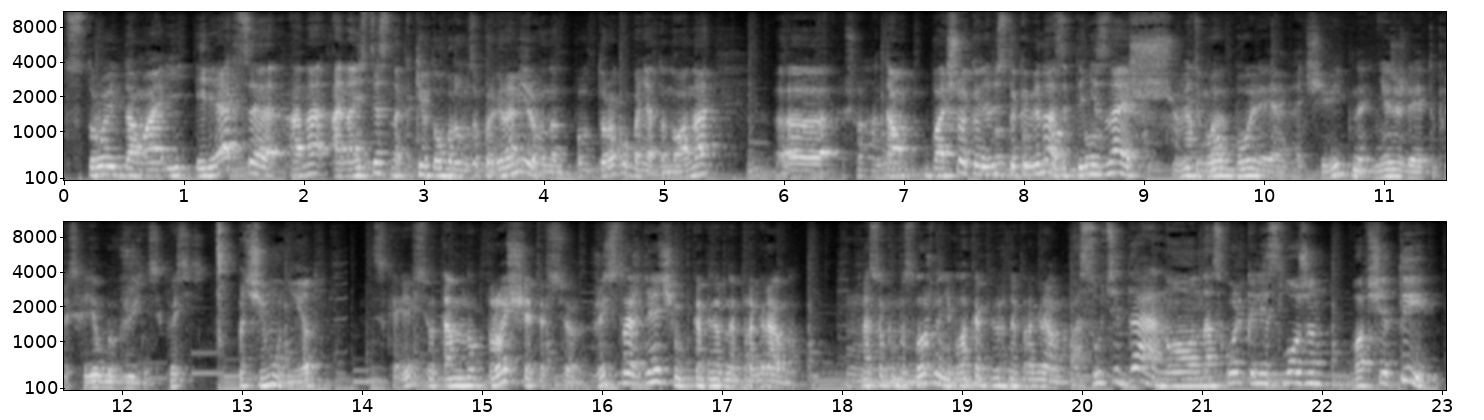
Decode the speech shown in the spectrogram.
строить дома. И, и реакция, она, она, естественно, каким-то образом запрограммирована, дураку понятно, но она. Там большое количество комбинаций, ты не знаешь, видимо... более очевидно, нежели это происходило бы в жизни, согласись? Почему нет? Скорее всего, там ну, проще это все. Жизнь сложнее, чем компьютерная программа. Насколько бы сложно не была компьютерная программа. По сути, да, но насколько ли сложен вообще ты?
